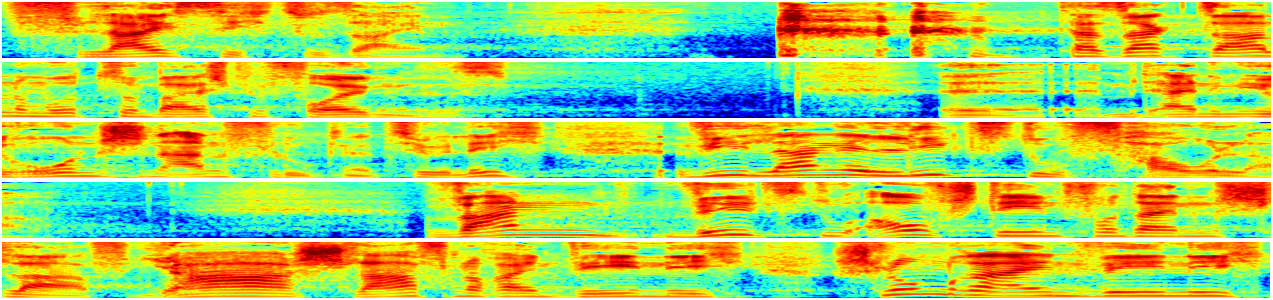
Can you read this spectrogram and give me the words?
fleißig zu sein. Da sagt Salomo zum Beispiel Folgendes. Äh, mit einem ironischen Anflug natürlich. Wie lange liegst du fauler? Wann willst du aufstehen von deinem Schlaf? Ja, schlaf noch ein wenig, schlummere ein wenig,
